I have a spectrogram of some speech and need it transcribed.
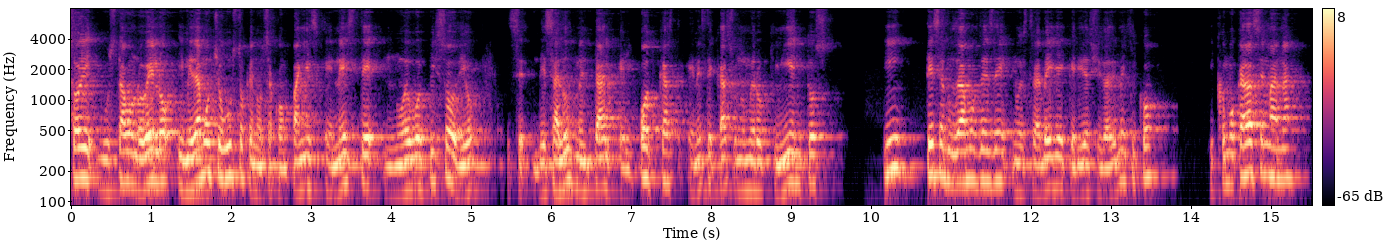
Soy Gustavo Novelo y me da mucho gusto que nos acompañes en este nuevo episodio de Salud Mental, el podcast, en este caso número 500. Y te saludamos desde nuestra bella y querida Ciudad de México. Y como cada semana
